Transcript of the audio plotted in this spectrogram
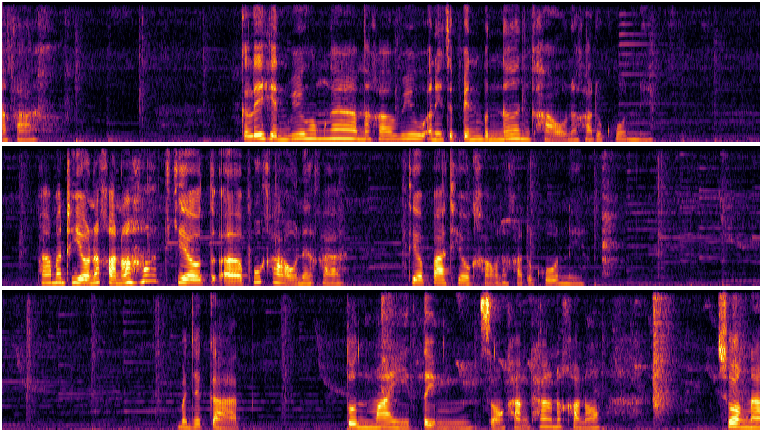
นะคะ ก็เลยเห็นวิวงามๆนะคะ วิวอันนี้จะเป็นบนเนินเขานะคะ ทุกคนนี่พามาเที่ยวนะคะเนาะเที่ยวเอ่อภูเขานะคะ เที่ยวป่าเที่ยวเขานะคะ ทุกคนนี่บรรยากาศต้นไม้เต็มสองข้างทางนะคะเนาะช่วงนา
